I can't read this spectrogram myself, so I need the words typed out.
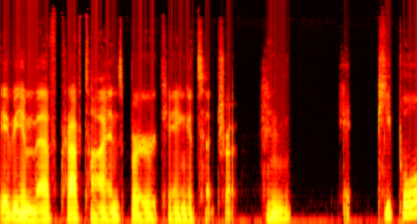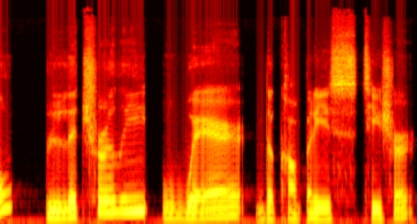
AB InBev, Kraft Heinz, Burger King, etc. Hmm. People literally wear the company's t-shirt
